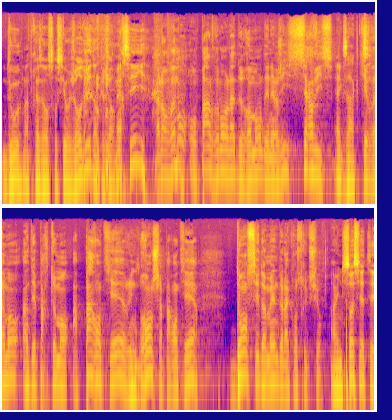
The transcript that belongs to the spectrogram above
D'où ma présence aussi aujourd'hui. Donc, je vous remercie. Alors vraiment, on parle vraiment là de Romande Énergie Service, Exact. qui est vraiment un département à part entière, une branche à part entière dans ces domaines de la construction. Ah, Une société.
